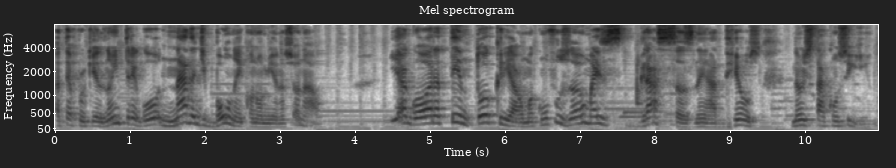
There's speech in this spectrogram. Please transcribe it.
até porque ele não entregou nada de bom na economia nacional. E agora tentou criar uma confusão, mas graças né, a Deus não está conseguindo.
